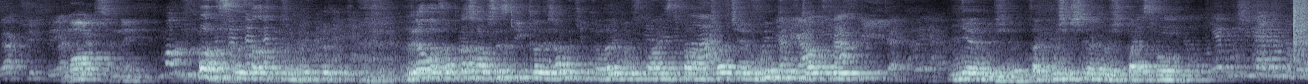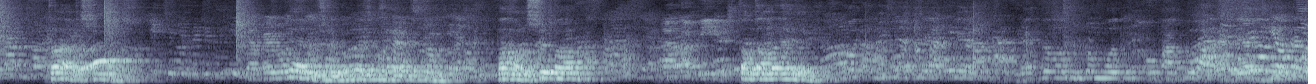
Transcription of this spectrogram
Jak wszyscy, jak Mocny. Mocno dobrze. Brawo, zapraszam wszystkich koleżanki, kolegów, państwa, ciocie, wujków, idę. Nie bój się, tak musisz jakoś państwo... Nie bo tam Tak, cię nie bój się, bo będzie. Mama trzyma, tata leje. Jak było dużo młodych chłopaków, I od razu.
